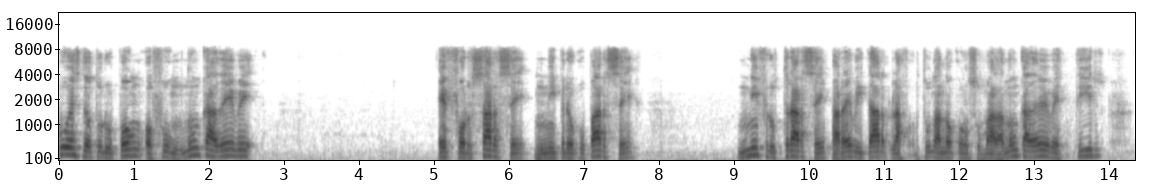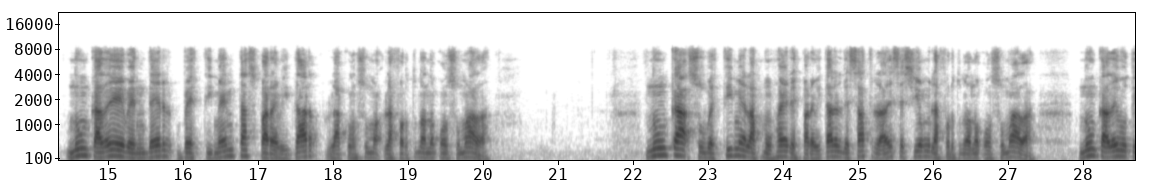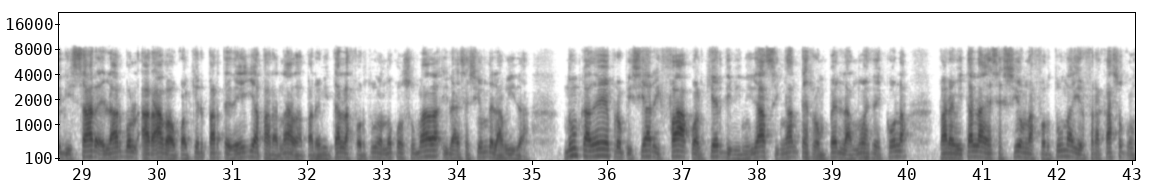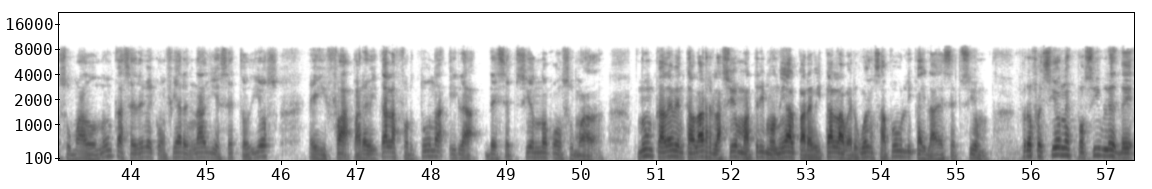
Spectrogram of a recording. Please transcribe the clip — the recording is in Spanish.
Después de Oturupón o Fun, nunca debe esforzarse ni preocuparse ni frustrarse para evitar la fortuna no consumada. Nunca debe vestir, nunca debe vender vestimentas para evitar la fortuna no consumada. Nunca subestime a las mujeres para evitar el desastre, la decepción y la fortuna no consumada. Nunca debe utilizar el árbol araba o cualquier parte de ella para nada, para evitar la fortuna no consumada y la decepción de la vida. Nunca debe propiciar Ifá a cualquier divinidad sin antes romper la nuez de cola para evitar la decepción, la fortuna y el fracaso consumado. Nunca se debe confiar en nadie excepto Dios e Ifá para evitar la fortuna y la decepción no consumada. Nunca debe entablar relación matrimonial para evitar la vergüenza pública y la decepción. Profesiones posibles de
